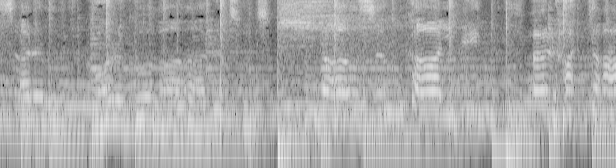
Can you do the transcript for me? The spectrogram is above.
sarıl. Korkular tut. Dağılsın kalbin Öl hatta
